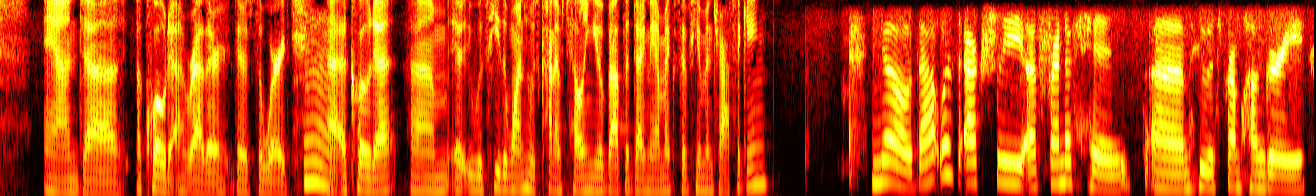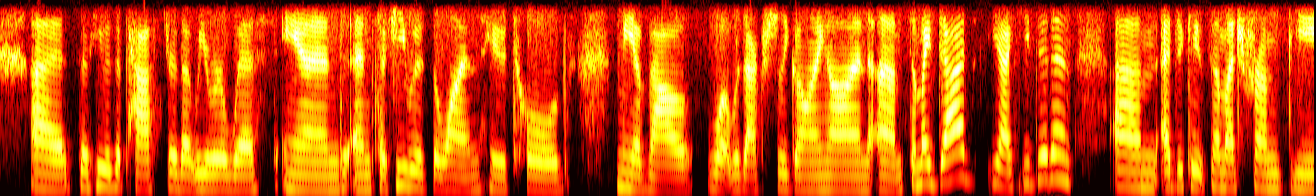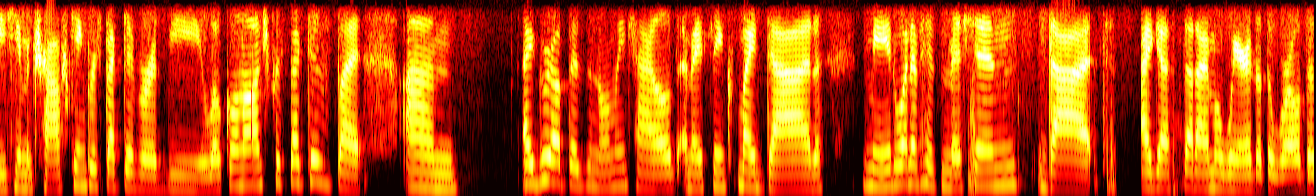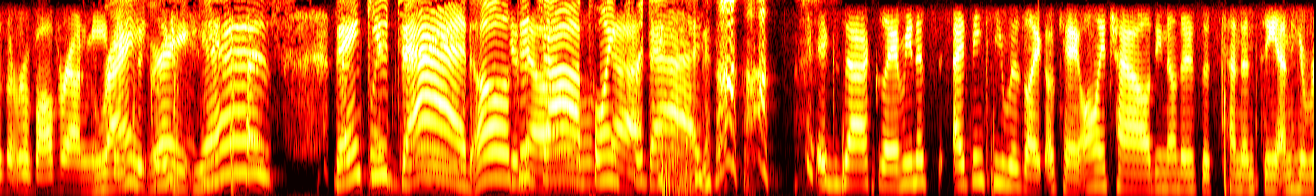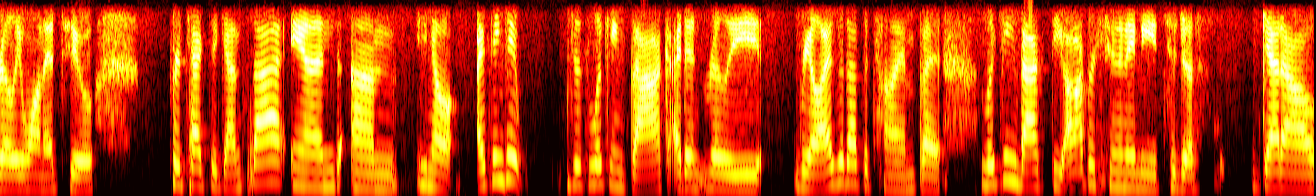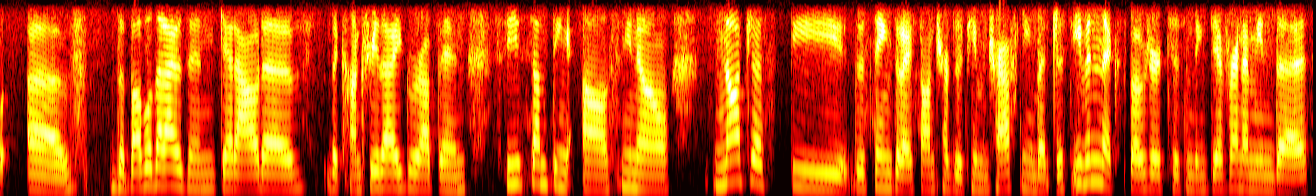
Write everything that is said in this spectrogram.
And uh, a quota, rather, there's the word, mm. a quota. Um, it, was he the one who was kind of telling you about the dynamics of human trafficking? No, that was actually a friend of his um, who was from Hungary Uh, so he was a pastor that we were with, and and so he was the one who told me about what was actually going on. Um, so my dad, yeah, he didn't um, educate so much from the human trafficking perspective or the local knowledge perspective, but um, I grew up as an only child, and I think my dad made one of his missions that I guess that I'm aware that the world doesn't revolve around me. Right, basically. right. Yes. Thank you, like Dad. very, oh, you good know, job. Points yeah. for Dad. exactly. I mean, it's. I think he was like, okay, only child. You know, there's this tendency, and he really wanted to protect against that. And um, you know, I think it. Just looking back, I didn't really realize it at the time, but looking back, the opportunity to just get out of the bubble that I was in, get out of the country that I grew up in, see something else, you know, not just the the things that I saw in terms of human trafficking, but just even the exposure to something different. I mean, the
